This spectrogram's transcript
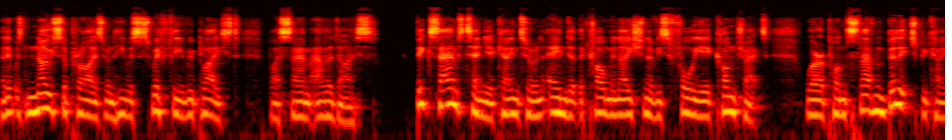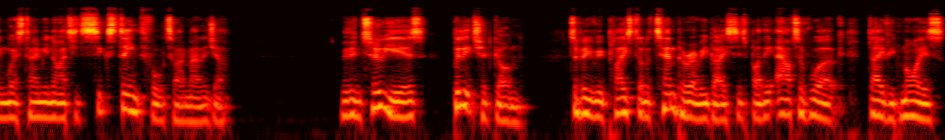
and it was no surprise when he was swiftly replaced by Sam Allardyce. Big Sam's tenure came to an end at the culmination of his four-year contract, whereupon Slaven Bilic became West Ham United's 16th full-time manager. Within two years, Bilic had gone, to be replaced on a temporary basis by the out-of-work David Moyes.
